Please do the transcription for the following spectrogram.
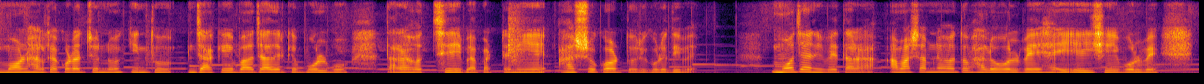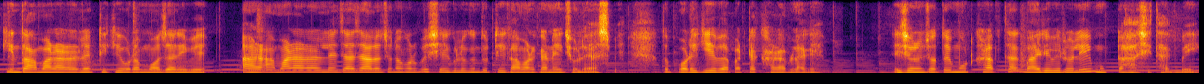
মন হালকা করার জন্য কিন্তু যাকে বা যাদেরকে বলব, তারা হচ্ছে এই ব্যাপারটা নিয়ে হাস্যকর তৈরি করে দিবে। মজা নেবে তারা। আমার সামনে হয়তো ভালো বলবে হ্যাঁ এই সেই বলবে। কিন্তু আমার আড়ালে ঠিকই ওরা মজা নেবে। আর আমার আড়ালে যা যা আলোচনা করবে, সেগুলো কিন্তু ঠিক আমার কানেই চলে আসবে। তো পরে গিয়ে ব্যাপারটা খারাপ লাগে। এই জন্য যতই মুড খারাপ থাক, বাইরে বেরোলেই মুখটা হাসি থাকবেই।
